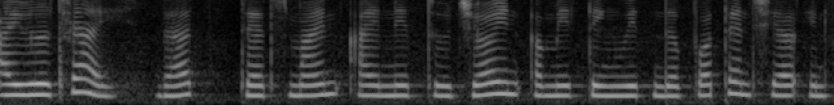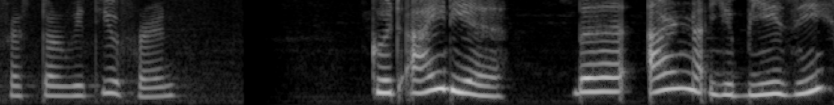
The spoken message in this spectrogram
I will try, but that's mine. I need to join a meeting with the potential investor with you, friend. Good idea. But are not you busy?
